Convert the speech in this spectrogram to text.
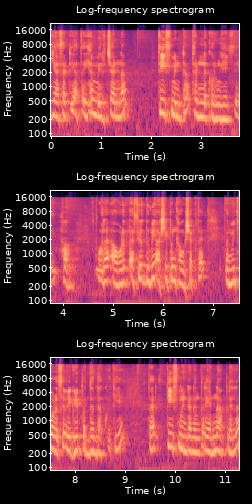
यासाठी आता ह्या मिरच्यांना तीस मिनटं थंड करून घ्यायचे आहे. हां तुम्हाला आवडत असेल तुम्ही अशी पण खाऊ शकतात पण मी थोडंसं वेगळी पद्धत दाखवते आहे तर तीस मिनटानंतर यांना आपल्याला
